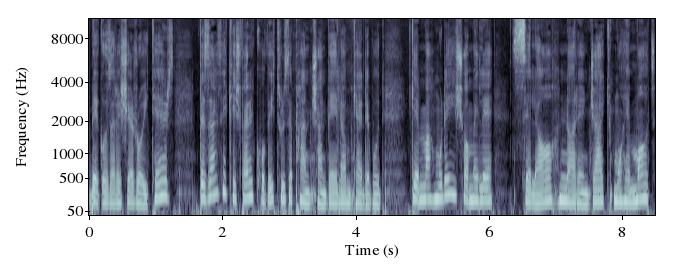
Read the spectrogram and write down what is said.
به گزارش رویترز وزارت کشور کویت روز پنجشنبه اعلام کرده بود که محموله شامل سلاح، نارنجک، مهمات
